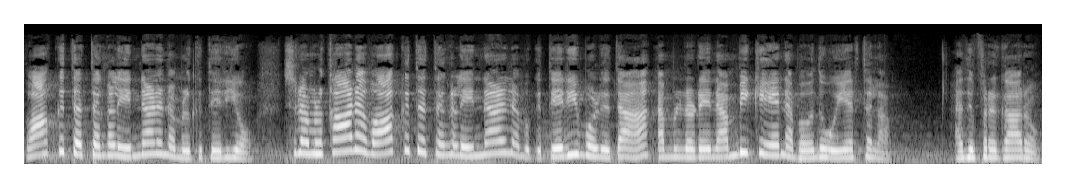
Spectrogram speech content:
வாக்கு தத்தங்கள் என்னன்னு நம்மளுக்கு தெரியும். ஸோ நம்மளுக்கான வாக்கு தத்தங்கள் என்னன்னு நமக்கு தெரியும் பொழுது தான் நம்மளுடைய நம்பிக்கையை நம்ம வந்து உயர்த்தலாம். அது பிரகாரம்.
